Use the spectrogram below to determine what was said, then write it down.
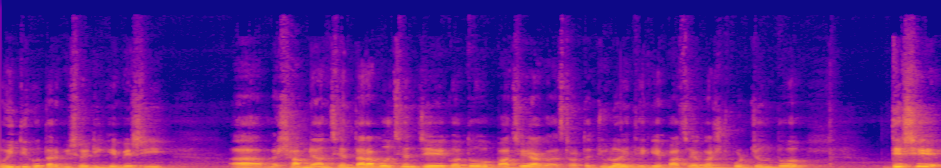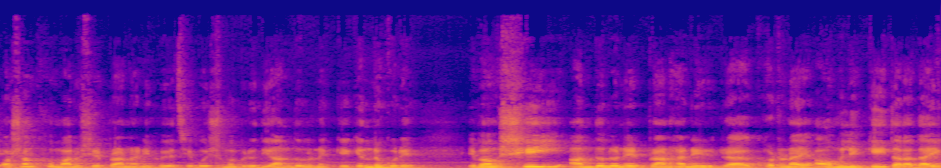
নৈতিকতার বিষয়টিকে বেশি সামনে আনছেন। তারা বলছেন যে গত পাঁচই আগস্ট, অর্থাৎ জুলাই থেকে পাঁচই আগস্ট পর্যন্ত দেশে অসংখ্য মানুষের প্রাণহানি হয়েছে বৈষম্য বিরোধী আন্দোলনকে কেন্দ্র করে, এবং সেই আন্দোলনের প্রাণহানির ঘটনায় আওয়ামী লীগকেই তারা দায়ী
